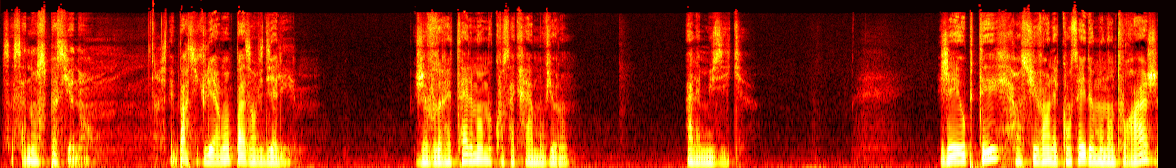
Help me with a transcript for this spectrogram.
Ça s'annonce passionnant. Je n'ai particulièrement pas envie d'y aller. Je voudrais tellement me consacrer à mon violon, à la musique. J'ai opté, en suivant les conseils de mon entourage,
